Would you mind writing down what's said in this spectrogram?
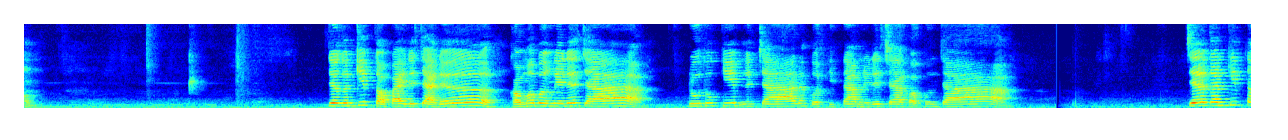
เจอกันคลิปต่อไปเด้อจ้าเด้อเขามาเบิ่งในเด้อจ้า ดูทุกคลิปนะจ้า แล้วกดติดตามในเด้อจ้า ขอบคุณจ้า เจอกันคลิปต่อ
